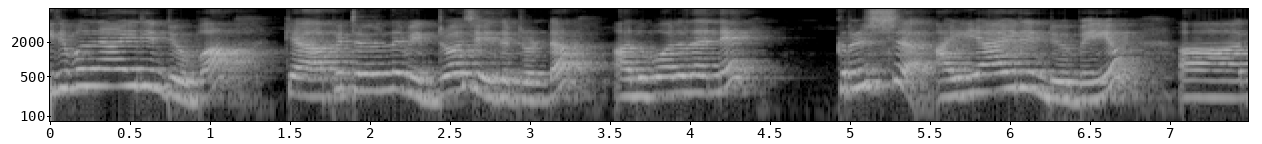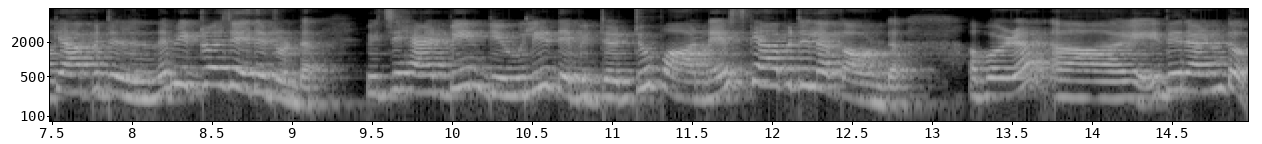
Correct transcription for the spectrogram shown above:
ഇരുപതിനായിരം രൂപ ക്യാപിറ്റലിൽ നിന്ന് വിഡ്രോ ചെയ്തിട്ടുണ്ട്. അതുപോലെ തന്നെ ക്രിഷ് അയ്യായിരം രൂപയും ക്യാപിറ്റലിൽ നിന്ന് വിഡ്രോ ചെയ്തിട്ടുണ്ട്. Which had been duly debited to partners capital account അപ്പോൾ ഇത് രണ്ടും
